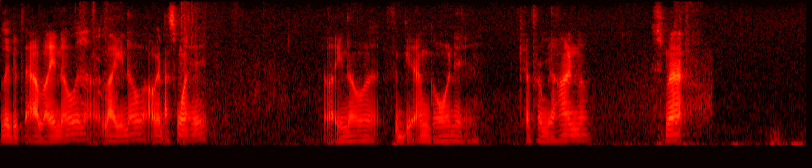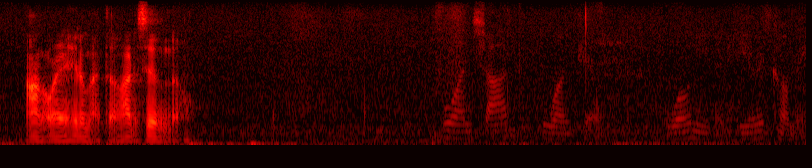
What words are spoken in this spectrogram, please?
Look at that. Like you know what? Like you know what? Okay, that's one hit. Like you know what? Forget. I'm going in. Kept from behind them. Smack. I don't know where I hit him at though. I just hit him though. One shot, one kill. Won't even hear it coming.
